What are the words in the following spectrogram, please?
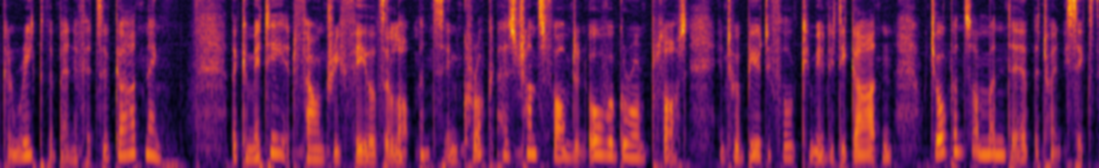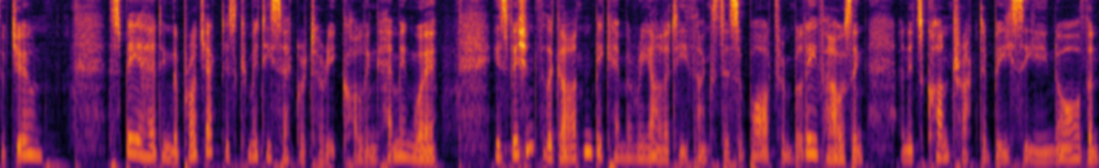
can reap the benefits of gardening. The committee at Foundry Fields Allotments in Crook has transformed an overgrown plot into a beautiful community garden, which opens on Monday, the 26th of June. Spearheading the project is Committee Secretary Colin Hemingway. His vision for the garden became a reality thanks to support from Believe Housing and its contractor BCE Northern,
